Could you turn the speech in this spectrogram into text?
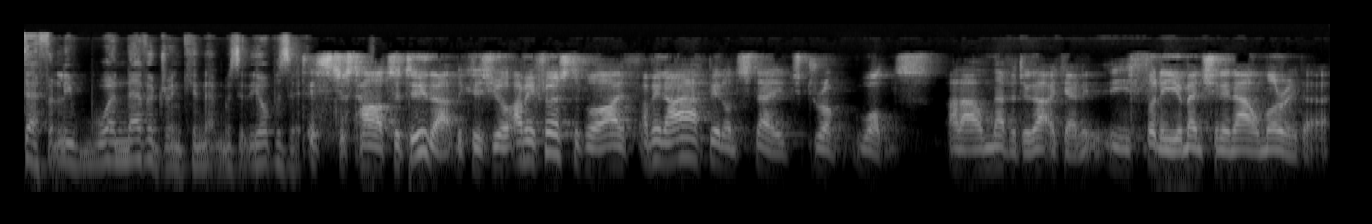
definitely were never drinking then was it the opposite? It's just hard to do that because you're i mean first of all I've, i mean i have been on stage drunk once and i'll never do that again. It's funny you're mentioning al murray there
